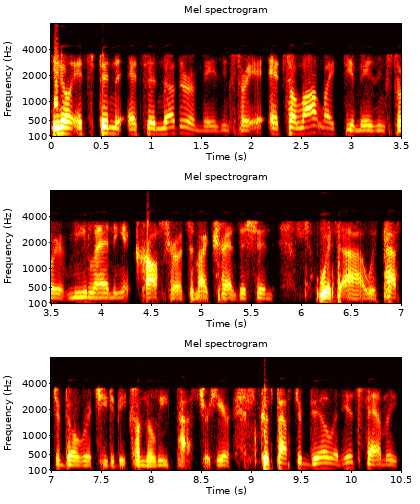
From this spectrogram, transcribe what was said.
You know, it's been it's another amazing story. It's a lot like the amazing story of me landing at Crossroads and my transition with uh, with Pastor Bill Ritchie to become the lead pastor here. Because Pastor Bill and his family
